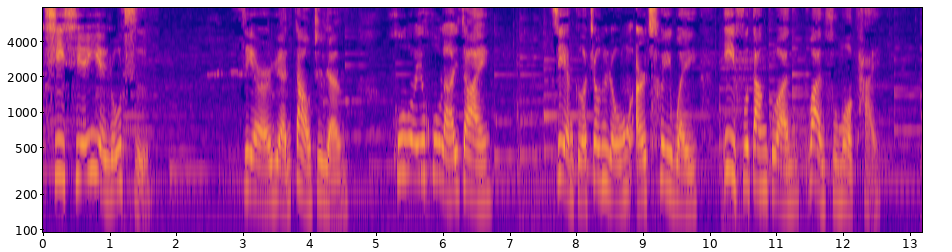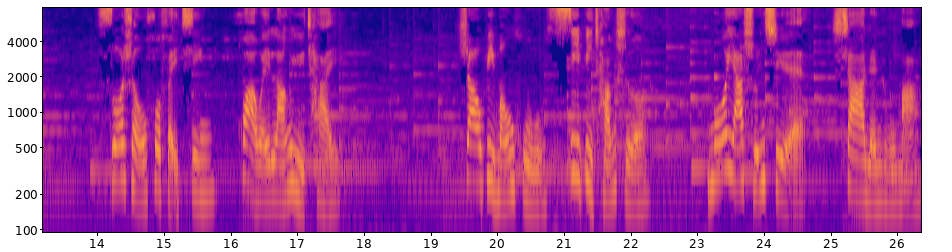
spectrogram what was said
其贤也如此，嗟尔远道之人，忽为忽来哉？剑阁峥嵘而崔嵬，一夫当关，万夫莫开。所守或匪亲。化为狼与豺，朝避猛虎，夕避长蛇，磨牙吮血，杀人如麻。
